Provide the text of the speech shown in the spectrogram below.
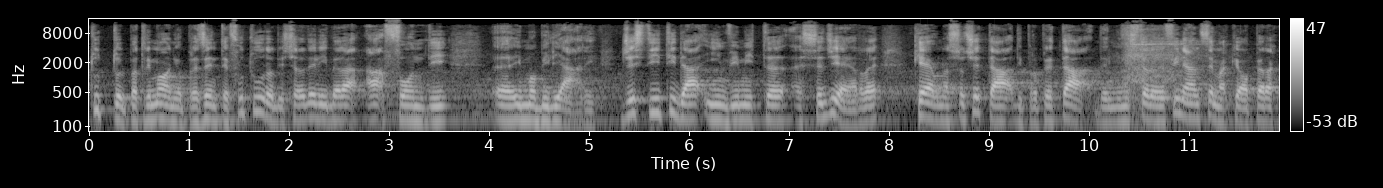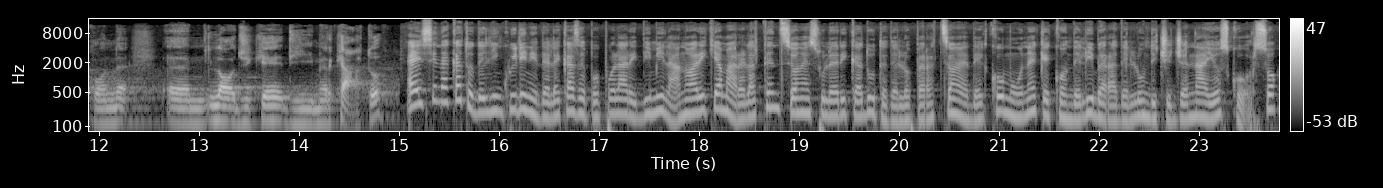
tutto il patrimonio presente e futuro, dice la delibera, a fondi eh, immobiliari gestiti da Invimit SGR che è una società di proprietà del Ministero delle Finanze ma che opera con ehm, logiche di mercato è il sindacato degli inquilini delle case popolari di Milano a richiamare l'attenzione sulle ricadute dell'operazione del comune che con delibera dell'11 gennaio scorso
